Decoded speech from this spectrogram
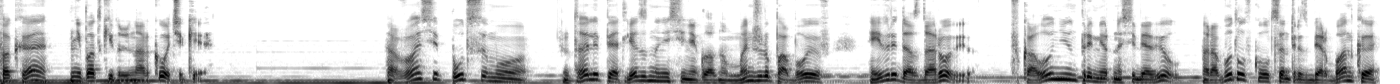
пока не подкинули наркотики. Васе Пуцему дали пять лет за нанесение главному менеджеру побоев и вреда здоровью. В колонии он примерно себя вел, работал в колл-центре Сбербанка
